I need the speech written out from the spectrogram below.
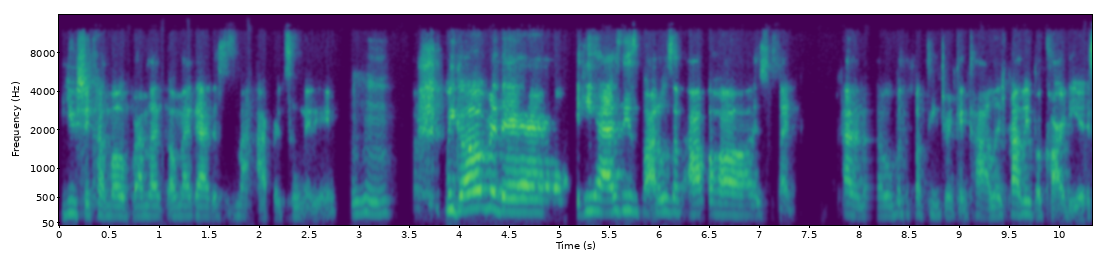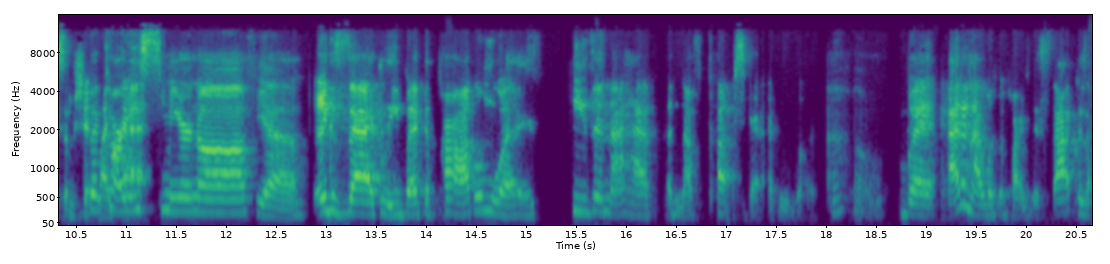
You should come over. I'm like, oh my God, this is my opportunity. Mm-hmm. We go over there. He has these bottles of alcohol. It's like I don't know what the fuck do you drink in college? Probably Bacardi or some shit Bacardi, like that. Smirnoff, yeah, exactly. But the problem was he did not have enough cups for everyone. Oh. But I did not want the party to stop because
